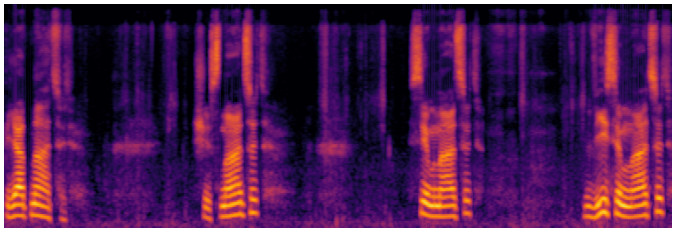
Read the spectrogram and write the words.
п'ятнадцять, шістнадцять, сімнадцять, вісімнадцять,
